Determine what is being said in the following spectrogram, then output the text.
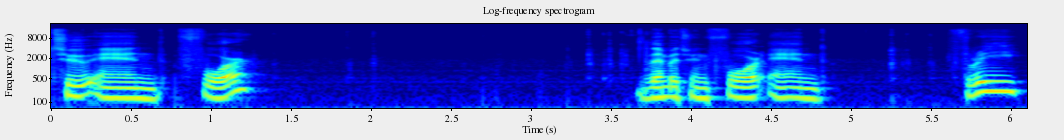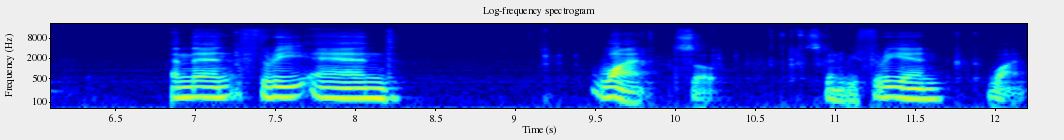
2 and 4, then between 4 and 3, and then 3 and 1. So it's going to be 3 and 1.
